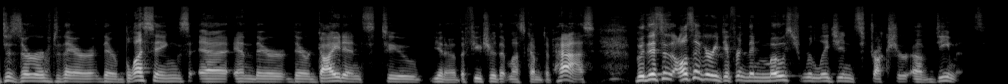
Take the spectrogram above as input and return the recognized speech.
deserved their their blessings uh, and their their guidance to you know the future that must come to pass. But this is also very different than most religion structure of demons.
